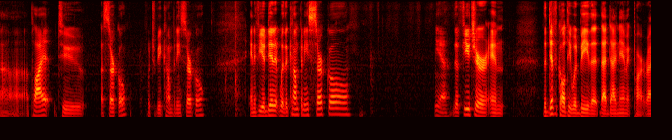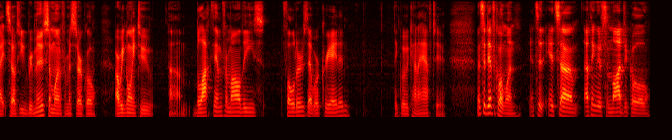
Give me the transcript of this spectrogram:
uh, apply it to a circle, which would be a company circle. And if you did it with a company circle, yeah, the future and the difficulty would be that that dynamic part, right? So if you remove someone from a circle, are we going to um, block them from all these folders that were created? I think we would kind of have to. That's a difficult one. It's a it's um I think there's some logical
